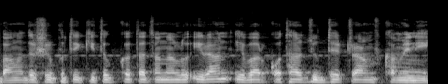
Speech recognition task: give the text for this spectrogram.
বাংলাদেশের প্রতি কৃতজ্ঞতা জানালো ইরান, এবার কথার যুদ্ধে ট্রাম্প খামেনি।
